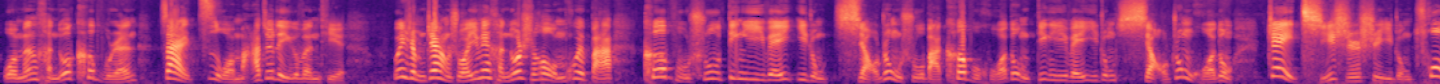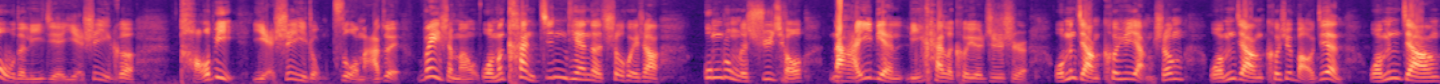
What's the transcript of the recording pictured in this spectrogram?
我们很多科普人在自我麻醉的一个问题。为什么这样说？因为很多时候我们会把科普书定义为一种小众书，把科普活动定义为一种小众活动，这其实是一种错误的理解，也是一个逃避，也是一种自我麻醉。为什么？我们看今天的社会上公众的需求哪一点离开了科学知识？我们讲科学养生，我们讲科学保健，我们讲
